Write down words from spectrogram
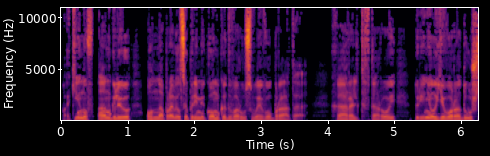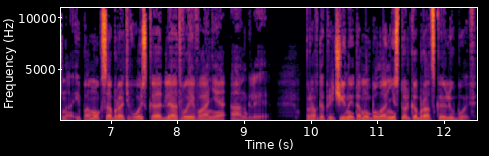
Покинув Англию, он направился прямиком ко двору своего брата. Харальд II принял его радушно и помог собрать войско для отвоевания Англии. Правда, причиной тому была не столько братская любовь,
